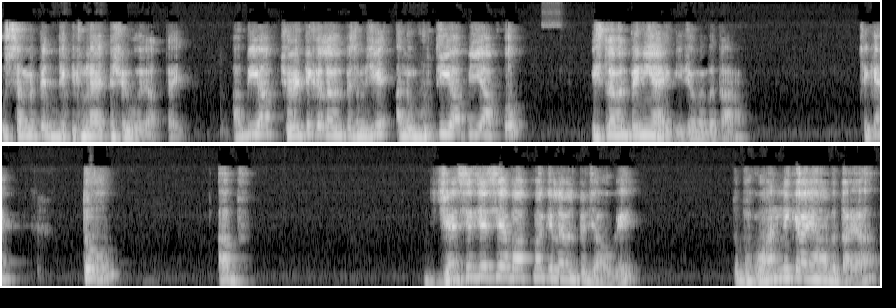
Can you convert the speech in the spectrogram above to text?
उस समय पे दिखना शुरू हो जाता है। अभी आप थ्योरेटिकल लेवल पे समझिए, अनुभूति आप अभी आपको इस लेवल पे नहीं आएगी जो मैं बता रहा हूँ। ठीक है? तो अब जैसे जैसे आप आत्मा के लेवल पे जाओगे तो भगवान ने क्या यहाँ बताया?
